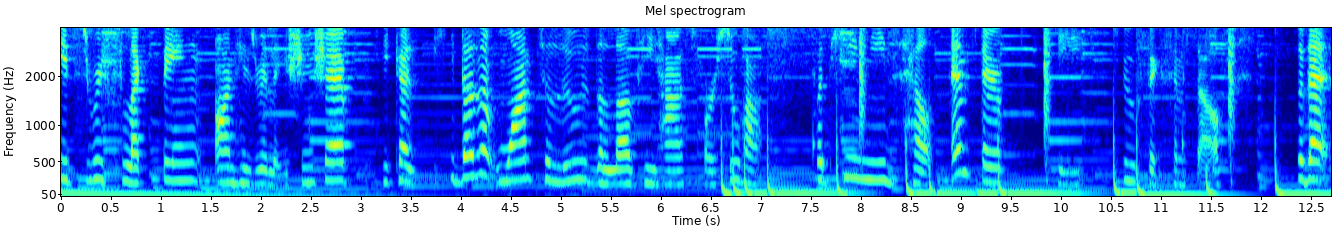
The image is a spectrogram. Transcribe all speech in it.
it's reflecting on his relationship because he doesn't want to lose the love he has for Suha but he needs help and therapy to fix himself so that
